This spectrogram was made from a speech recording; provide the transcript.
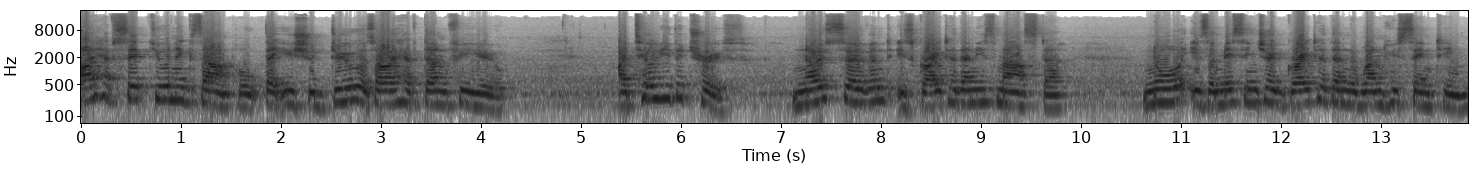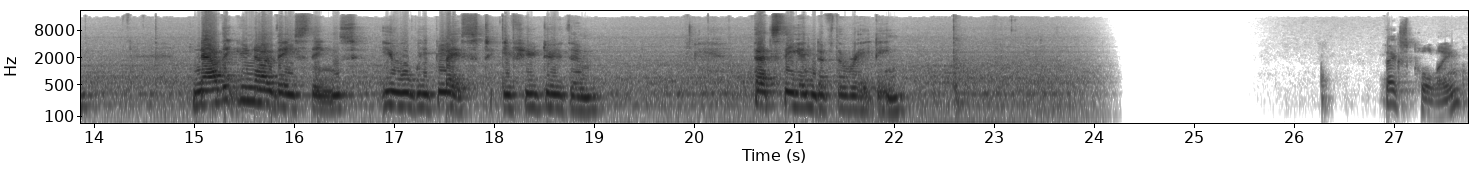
I have set you an example that you should do as I have done for you. I tell you the truth no servant is greater than his master, nor is a messenger greater than the one who sent him. Now that you know these things, you will be blessed if you do them. That's the end of the reading. Thanks, Pauline.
